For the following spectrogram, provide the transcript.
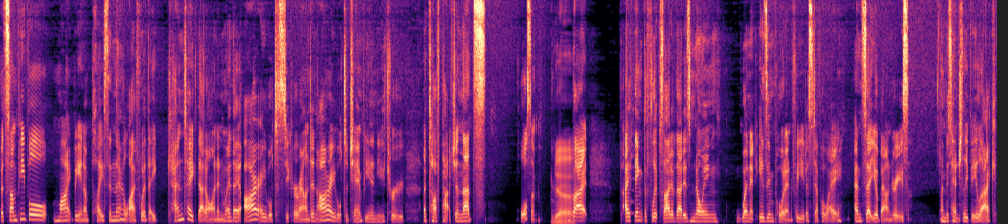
But some people might be in a place in their life where they can take that on and where they are able to stick around and are able to champion you through a tough patch. And that's awesome. yeah, But I think the flip side of that is knowing when it is important for you to step away and set your boundaries and potentially be like,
